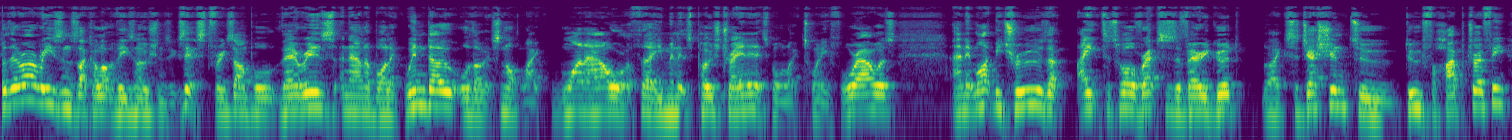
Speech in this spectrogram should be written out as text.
But there are reasons like a lot of these notions exist. For example, there is an anabolic window, although it's not like one hour or 30 minutes post training, it's more like 24 hours. And it might be true that 8 to 12 reps is a very good like suggestion to do for hypertrophy,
